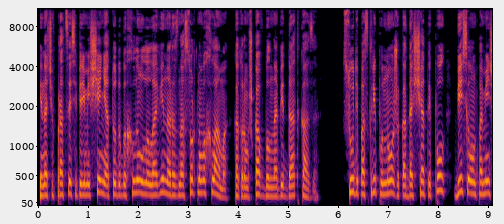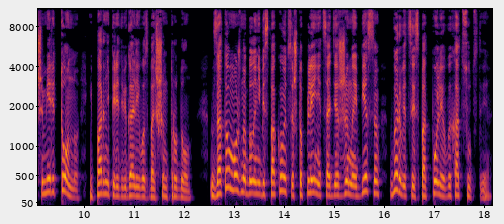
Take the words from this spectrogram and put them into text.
иначе в процессе перемещения оттуда бы хлынула лавина разносортного хлама, которым шкаф был набит до отказа. Судя по скрипу ножек о дощатый пол, весил он по меньшей мере тонну, и парни передвигали его с большим трудом. Зато можно было не беспокоиться, что пленница, одержимая бесом, вырвется из подполья в их отсутствие.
